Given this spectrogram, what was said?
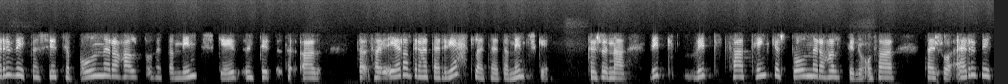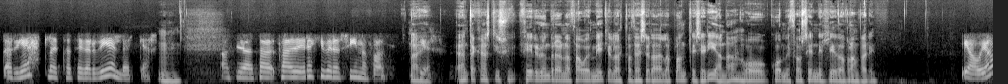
erfitt að setja bóðmerahald og þetta myndskeið undir að það, það er aldrei hægt að réttlæta þetta myndskeið. Þess vegna vill, vill það tengjast bóðmerahaldinu og það, það er svo erfitt að réttlæta þegar vel er gert. Mm -hmm. af því að það er ekki verið að sína það Nei, enda kannski fyrir umræðina þá er mikilvægt að þessir aðeins blandi sér í hana og komi þá sinni hlýða framfæri. já, já,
